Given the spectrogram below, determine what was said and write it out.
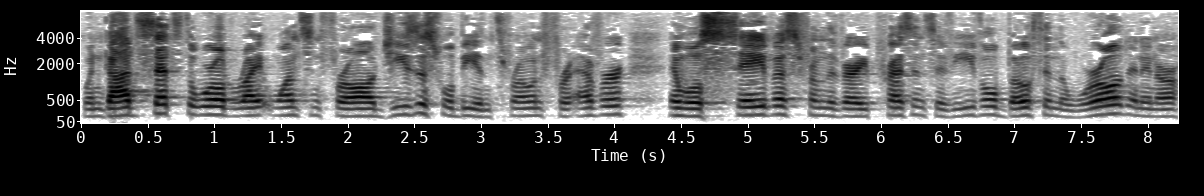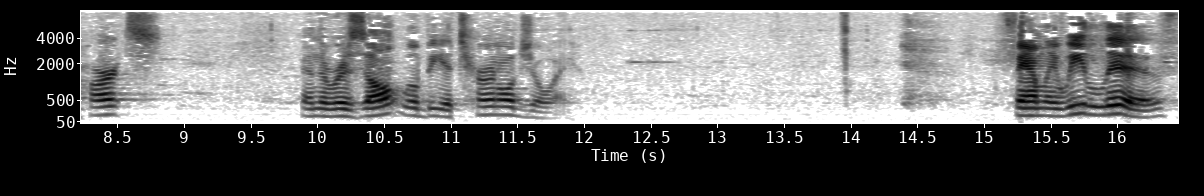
When God sets the world right once and for all, Jesus will be enthroned forever and will save us from the very presence of evil, both in the world and in our hearts. And the result will be eternal joy. Family, we live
